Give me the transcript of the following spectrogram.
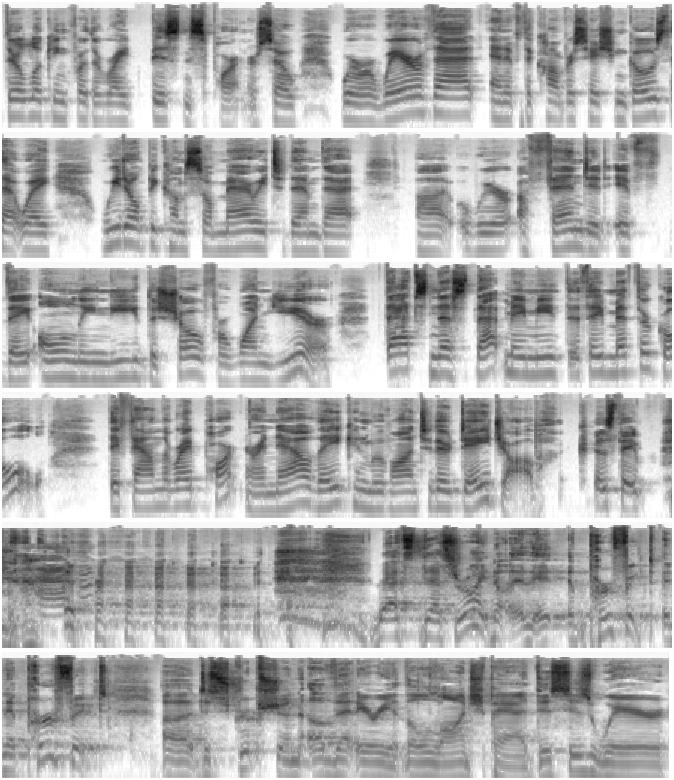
they're looking for the right business partner so we're aware of that and if the conversation goes that way we don't become so married to them that uh, we're offended if they only need the show for one year. That's that may mean that they met their goal. They found the right partner, and now they can move on to their day job because they. that's that's right. No, it, it, perfect and a perfect uh, description of that area, the launch pad. This is where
